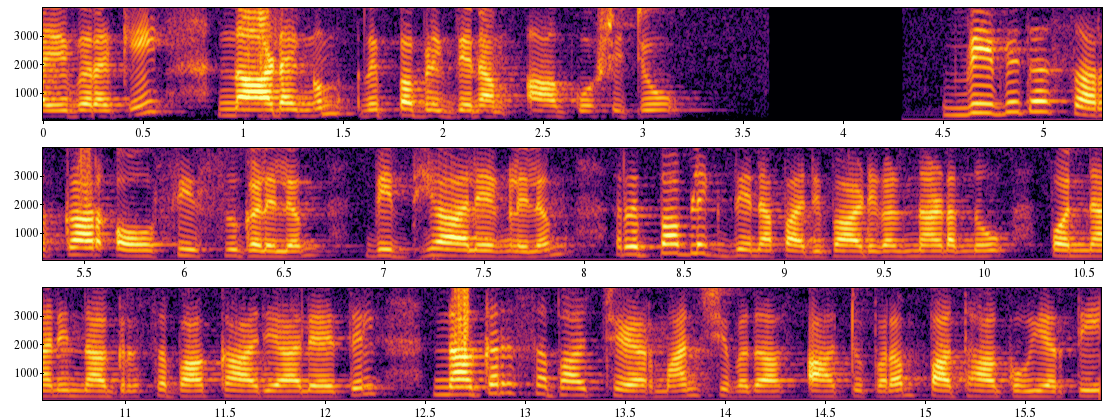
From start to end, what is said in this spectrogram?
അയവിറക്കി നാടെങ്ങും റിപ്പബ്ലിക് ദിനം ആഘോഷിച്ചു. വിവിധ സർക്കാർ ഓഫീസുകളിലും വിദ്യാലയങ്ങളിലും റിപ്പബ്ലിക് ദിന പരിപാടികൾ നടന്നു. പൊന്നാനി നഗരസഭാ കാര്യാലയത്തിൽ നഗരസഭാ ചെയർമാൻ ശിവദാസ് ആറ്റുപുറം പതാക ഉയർത്തി.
